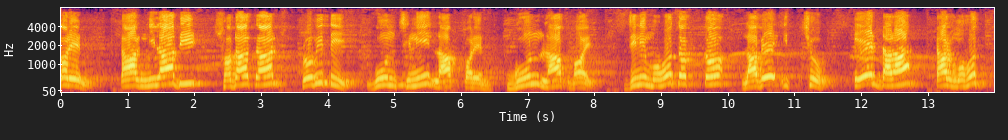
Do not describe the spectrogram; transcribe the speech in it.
করেন তার নীলাদি সদাচার প্রভৃতি গুণ তিনি লাভ করেন। গুণ লাভ হয়। যিনি মহতত্ত্ব লাভে ইচ্ছুক, এর দ্বারা তার মহত্ব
